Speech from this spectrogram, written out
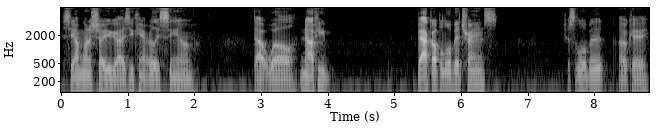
See, I'm going to show you guys. You can't really see him that well. Now, if he back up a little bit, trains, just a little bit. Okay.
